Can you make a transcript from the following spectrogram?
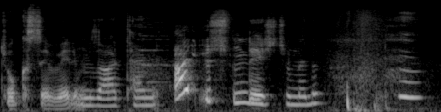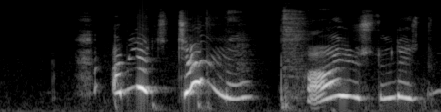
Çok severim zaten. Ay üstümü değiştirmedim. Abla çiçek mi? Hayır üstümü değiştirmedim.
